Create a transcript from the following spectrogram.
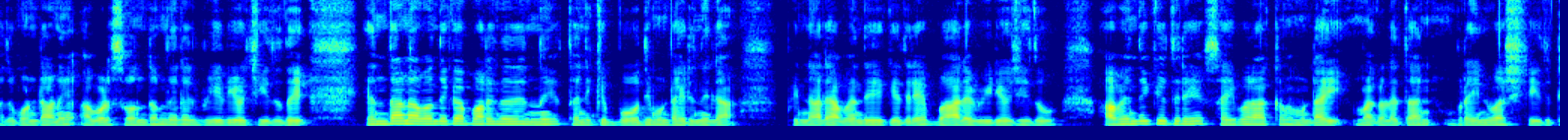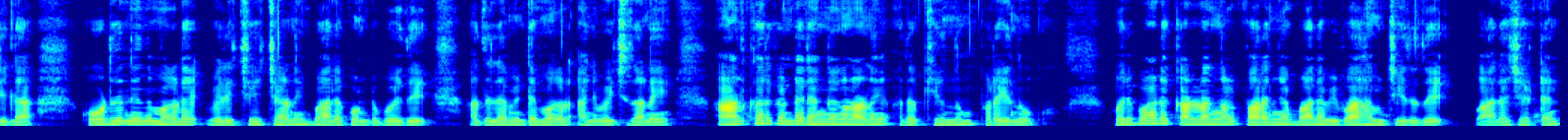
അതുകൊണ്ടാണ് അവൾ സ്വന്തം നിലയിൽ വീഡിയോ ചെയ്തത്. എന്താണ് അവന്തിക പറയുന്നതെന്ന് തനിക്ക് ബോധ്യമുണ്ടായിരുന്നില്ല. പിന്നാലെ അവന്തികയ്ക്കെതിരെ ബാല വീഡിയോ ചെയ്തു. അവന്തികയ്ക്കെതിരെ സൈബർ ആക്രമണമുണ്ടായി. മകളെ താൻ ബ്രെയിൻ വാഷ് ചെയ്തിട്ടില്ല. കോടതിയിൽ നിന്ന് മകളെ വലിച്ചിഴച്ചാണ് ബാല കൊണ്ടുപോയത്. അതെല്ലാം എന്റെ മകൾ അനുഭവിച്ചതാണ്. ആൾക്കാർ കണ്ട രംഗങ്ങളാണ് അതൊക്കെയെന്നും പറയുന്നു. ഒരുപാട് കള്ളങ്ങൾ പറഞ്ഞ ബാല വിവാഹം ചെയ്തത്. ബാലചേട്ടൻ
